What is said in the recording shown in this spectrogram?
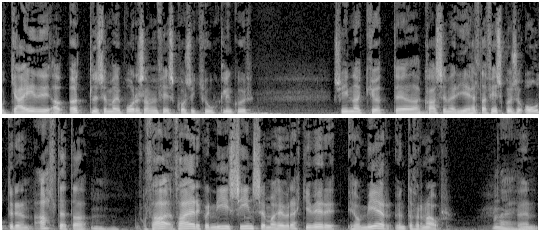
og gæði af öllu sem hefur borið saman fisk, hvað sé kjúklingur svínakjött eða hvað sem er. Ég held að fiskur sé ódýr en allt þetta. Og það, það er eitthvað ný sín sem að hefur ekki verið hjá mér undanferðin ár. Nei. en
